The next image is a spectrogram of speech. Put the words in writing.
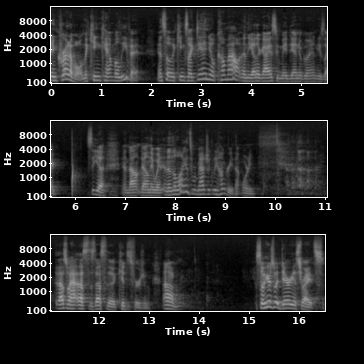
incredible. And the king can't believe it. And so the king's like, Daniel, come out. And then the other guys who made Daniel go in, he's like, see ya. And down, down they went. And then the lions were magically hungry that morning. that's, what, that's, that's the kids' version. Um, so here's what Darius writes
